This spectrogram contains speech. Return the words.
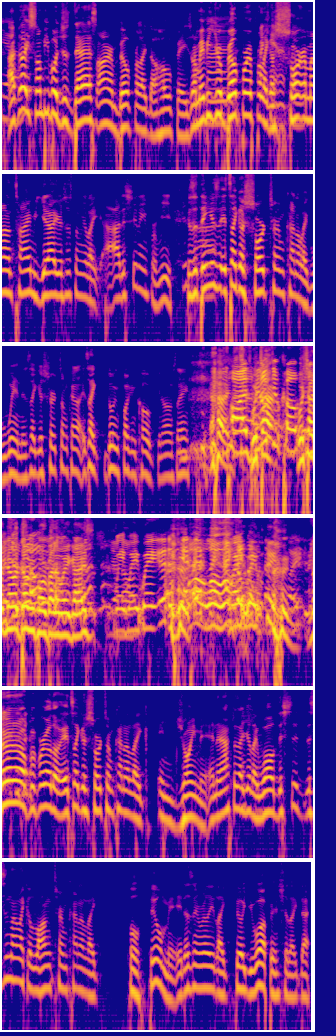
Yeah. I feel like some people just dead ass aren't built for like the whole phase, or maybe you're Uh-huh. built for it for like a short amount of time. You get out of your system, you're like, ah, this shit ain't for me. Because the thing is, it's like a short term kind of like win. It's like a short term kind of. It's like doing fucking coke. You know what I'm saying? Pause. We Which don't I- do coke. Which I've never done coke. before, by the way, guys. Yeah, wait, no. wait, wait, Whoa, whoa, whoa. I wait, wait, what that no, no, no. But for real though, it's like a short term kind of like enjoyment, and then after that, you're like, well, this shit, this is not like a long term kind of like fulfillment. It doesn't really like fill you up and shit like that.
